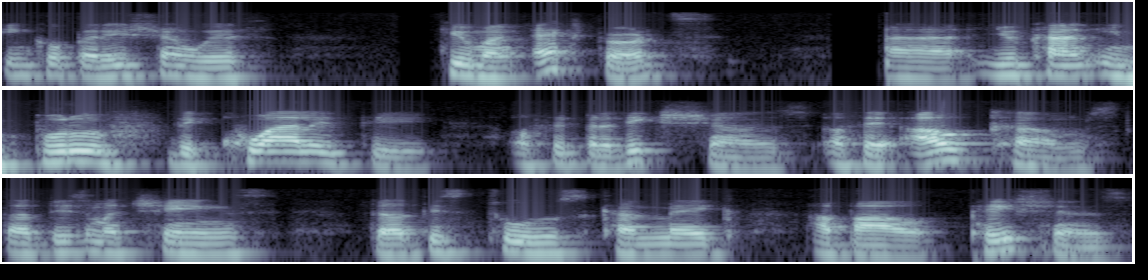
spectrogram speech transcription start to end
in cooperation with human experts, uh, you can improve the quality of the predictions of the outcomes that these machines, that these tools can make about patients,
